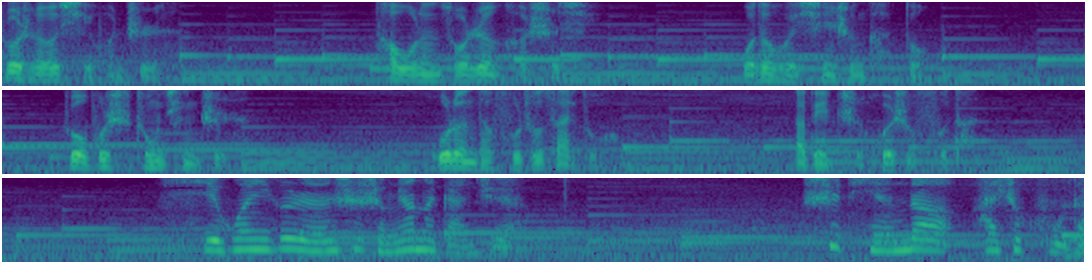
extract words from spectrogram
若是有喜欢之人，他无论做任何事情，我都会心生感动；若不是钟情之人，无论他付出再多，那便只会是负担。喜欢一个人是什么样的感觉？是甜的还是苦的？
